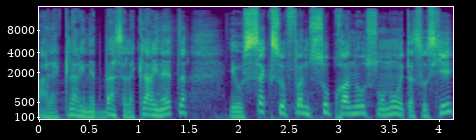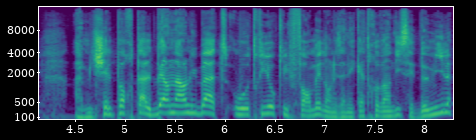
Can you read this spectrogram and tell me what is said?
à la clarinette basse, à la clarinette et au saxophone soprano. Son nom est associé à Michel Portal, Bernard Lubat ou au trio qu'il formait dans les années 90 et 2000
